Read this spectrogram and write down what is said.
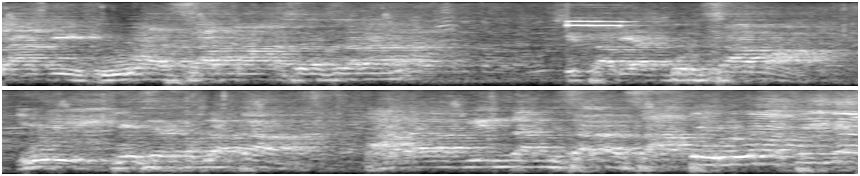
lagi dua sama saudara kita lihat bersama ini geser ke belakang. Ada lagi Indang di sana. Satu dua tiga.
